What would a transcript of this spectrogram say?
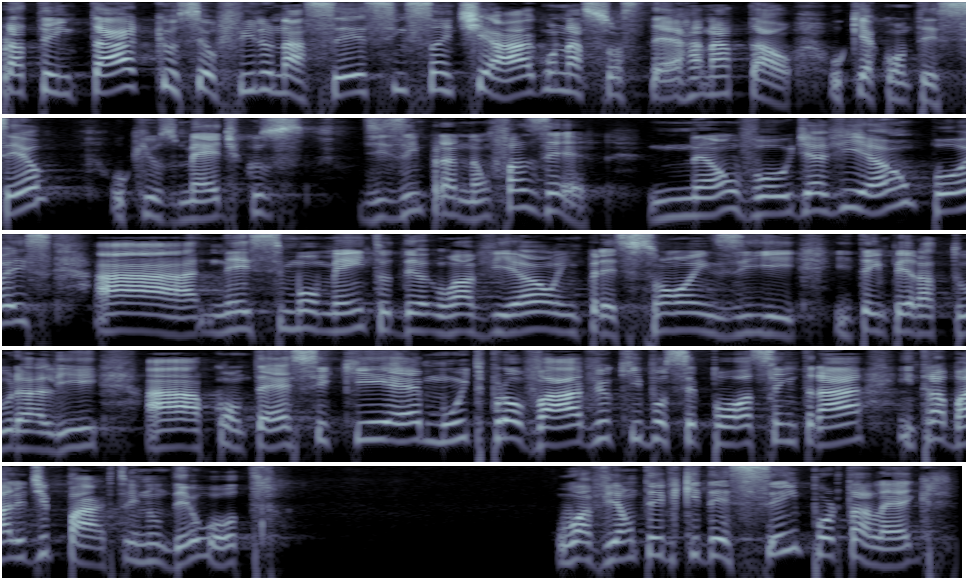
para tentar que o seu filho nascesse em Santiago, na sua terra natal. O que aconteceu? O que os médicos dizem para não fazer. Não vou de avião, pois ah, nesse momento do avião, impressões e, e temperatura ali, ah, acontece que é muito provável que você possa entrar em trabalho de parto, e não deu outro. O avião teve que descer em Porto Alegre,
